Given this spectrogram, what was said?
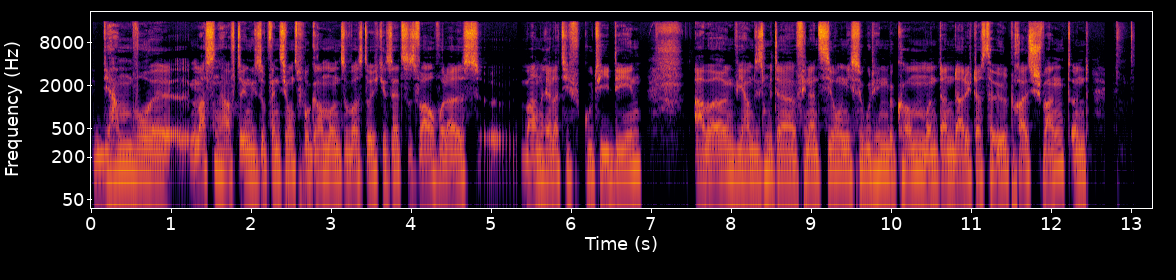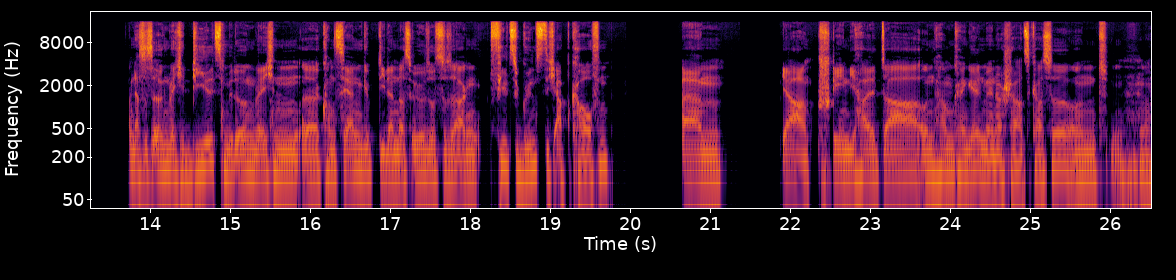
die haben wohl massenhaft irgendwie Subventionsprogramme und sowas durchgesetzt. Das war auch wohl alles, äh, waren relativ gute Ideen. Aber irgendwie haben sie es mit der Finanzierung nicht so gut hinbekommen und dann dadurch, dass der Ölpreis schwankt und dass es irgendwelche Deals mit irgendwelchen äh, Konzernen gibt, die dann das Öl sozusagen viel zu günstig abkaufen, ähm, ja, stehen die halt da und haben kein Geld mehr in der Staatskasse. Und ja.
